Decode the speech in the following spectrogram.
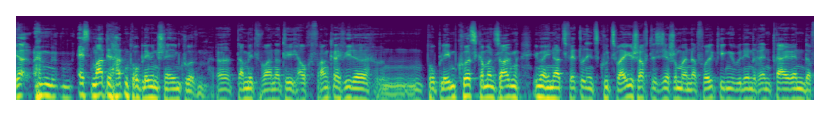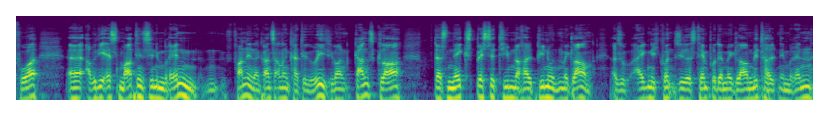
Ja, Aston Martin hat ein Problem in schnellen Kurven. Äh, damit war natürlich auch Frankreich wieder ein Problemkurs, kann man sagen. Immerhin hat Vettel ins Q2 geschafft. Das ist ja schon mal ein Erfolg gegenüber den Rennen, drei Rennen davor. Äh, aber die Aston Martins sind im Rennen, fahren in einer ganz anderen Kategorie. Sie waren ganz klar das nächstbeste Team nach Alpine und McLaren. Also eigentlich konnten sie das Tempo der McLaren mithalten im Rennen,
